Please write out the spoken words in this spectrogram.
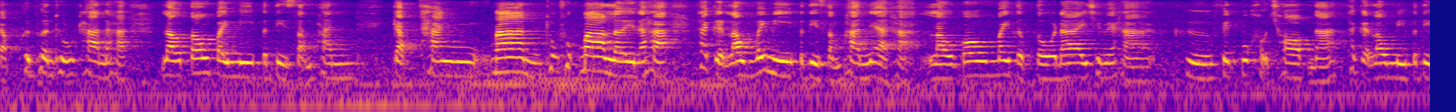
กับเพื่อนๆทุกท่านนะคะ เราต้องไปมีปฏิสัมพันธ์กับทางบ้านทุกๆบ้านเลยนะคะ ถ้าเกิดเราไม่มีปฏิสัมพันธ์เนี่ยค่ะ เราก็ไม่เติบโตได้ใช่ไหมคะ คือ Facebook เขาชอบนะ ถ้าเกิดเรามีปฏิ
